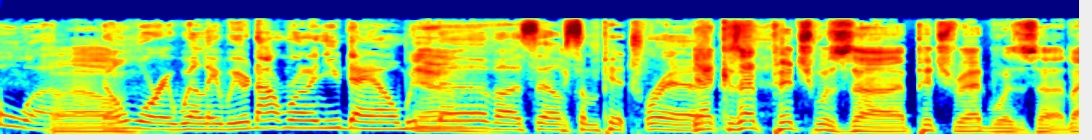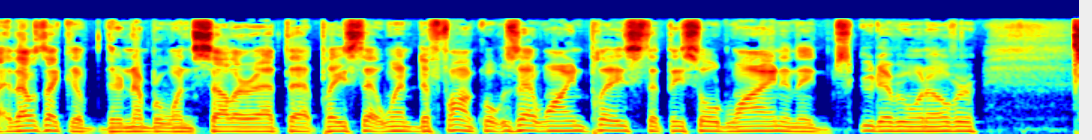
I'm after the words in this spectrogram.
Don't worry, Willie. We're not running you down. We Yeah. love ourselves some pitch red. Yeah, because that pitch was uh, pitch red was uh, like- that was like a, their number one seller at that place that went defunct. What was that wine place that they sold wine and they screwed everyone over?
